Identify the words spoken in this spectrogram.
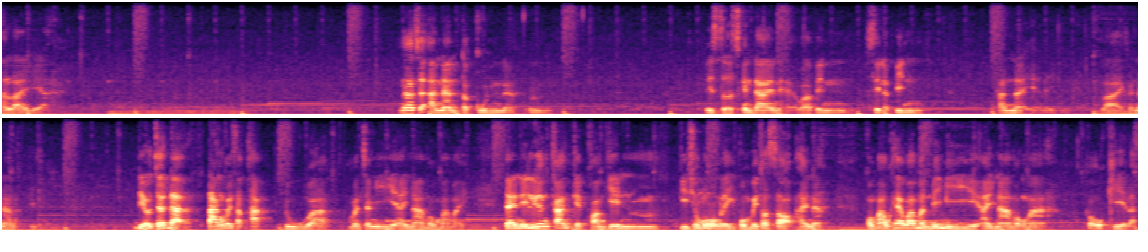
อะไรอะ น่าจะอนันตกุลนะอืมไปเซิร์ชกันได้นะฮะว่าเป็นศิลปินท่านไหนอะไรอย่างเงี้ยลายก็น่ารักดี เดี๋ยวจะได้ตั้งไว้สักพักดูว่ามันจะมีไอ้น้ำออกมาไหม แต่ในเรื่องการเก็บความเย็นกี่ชั่วโมงอะไรผมไม่ทดสอบให้นะ ผมเอาแค่ว่ามันไม่มีไอ้น้ำออกมา ก็โอเคละ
